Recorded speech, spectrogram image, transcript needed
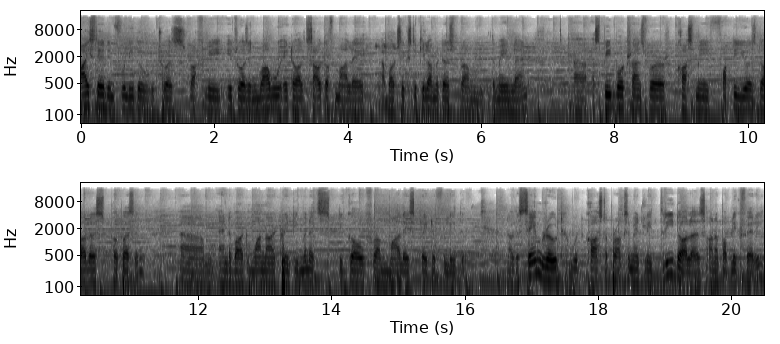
I stayed in Fulidhoo, which was roughly it was in Vaavu Atoll, south of Male, about 60 kilometers from the mainland. Uh, a speedboat transfer cost me 40 US dollars per person, um, and about one hour 20 minutes to go from Male straight to Fulidhoo. Now the same route would cost approximately three dollars on a public ferry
